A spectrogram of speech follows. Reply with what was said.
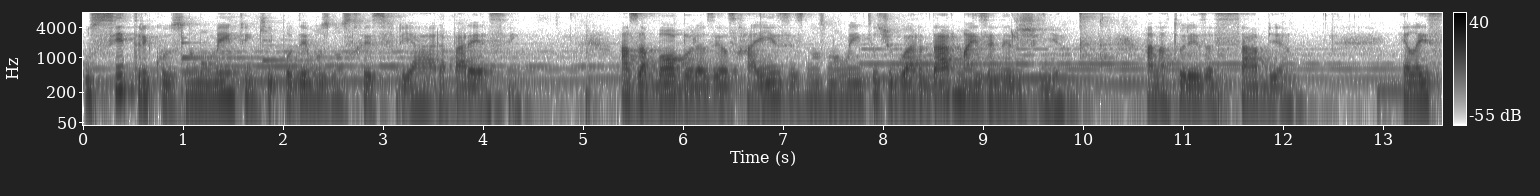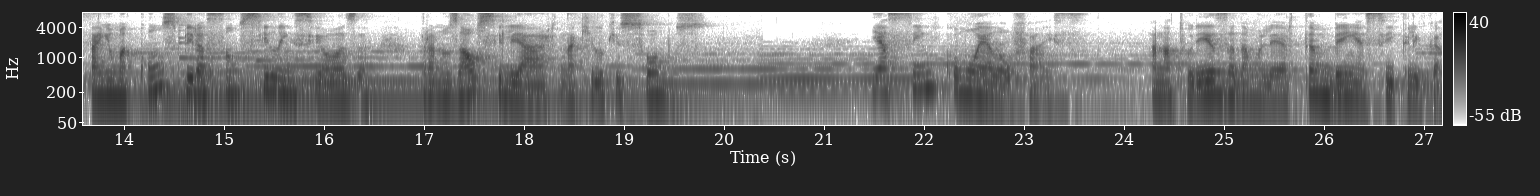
Os cítricos, no momento em que podemos nos resfriar, aparecem. As abóboras e as raízes, nos momentos de guardar mais energia. A natureza é sábia. Ela está em uma conspiração silenciosa para nos auxiliar naquilo que somos. E assim como ela o faz, a natureza da mulher também é cíclica.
